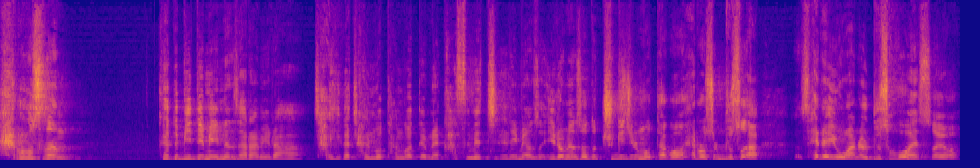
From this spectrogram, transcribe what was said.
헤롯은 그래도 믿음이 있는 사람이라 자기가 잘못한 것 때문에 가슴에 찔리면서 이러면서도 죽이질 못하고 헤롯을 무서 아, 세례 요한을 무서워했어요.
